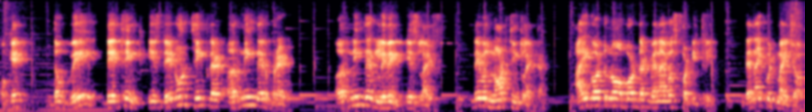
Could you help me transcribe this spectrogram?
okay, the way they think is they don't think that earning their bread, earning their living is life. They will not think like that. I got to know about that when I was 43. Then I quit my job.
